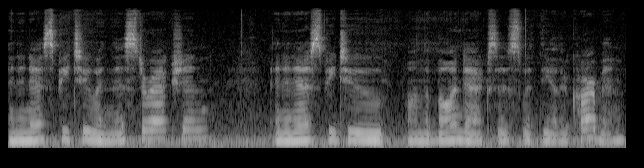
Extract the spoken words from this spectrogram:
and an sp2 in this direction, and an sp2 on the bond axis with the other carbon.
